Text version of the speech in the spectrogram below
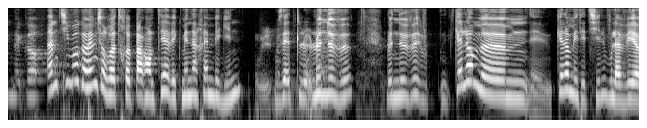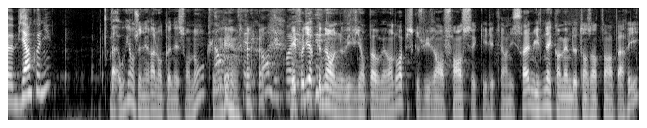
D'accord. Un petit mot quand même sur votre parenté avec Menachem Begin. Oui, Vous êtes le, le, neveu. Le neveu. Quel homme, quel homme était-il? Vous l'avez bien connu? Bah oui, en général, on connaît son oncle. Mais il faut dire que non, nous ne vivions pas au même endroit, puisque je vivais en France et qu'il était en Israël. Mais il venait quand même de temps en temps à Paris,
